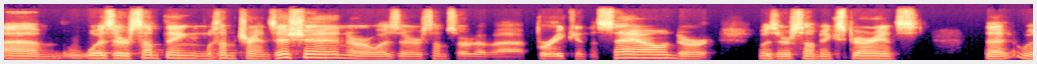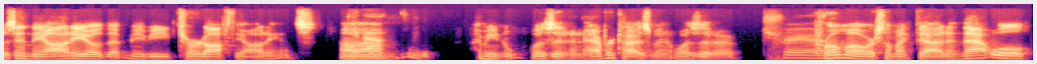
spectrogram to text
um, was there something some transition or was there some sort of a break in the sound or was there some experience that was in the audio that maybe turned off the audience yeah. um, i mean was it an advertisement was it a True. promo or something like that and that will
